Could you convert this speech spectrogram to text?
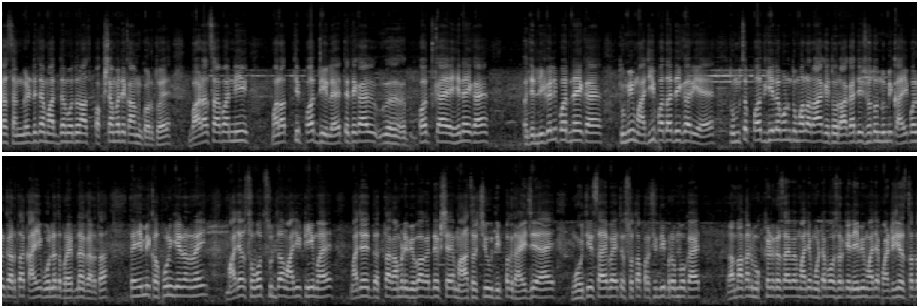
त्या संघटनेच्या माध्यमातून आज पक्षामध्ये काम करतो आहे बाळासाहेबांनी मला ते पद दिलं आहे तर ते काय पद काय हे नाही काय? म्हणजे लिगली पद नाही काय? तुम्ही माझी पदाधिकारी आहे. तुमचं पद गेलं म्हणून तुम्हाला राग येतो. रागादेशातून तुम्ही काही पण करता काही बोलण्याचा प्रयत्न करता. तर हे मी खपून घेणार नाही. माझ्यासोबतसुद्धा माझी टीम आहे. माझे दत्ता कांबळे विभाग अध्यक्ष आहे. महासचिव दीपक धायजे आहे. मोहिती साहेब आहे ते स्वतः प्रसिद्धी प्रमुख आहेत. रमाकांत मुखेडकर साहेब आहे माझे मोठ्या भाऊसारखे नेहमी माझ्या पाठीशी असतात.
